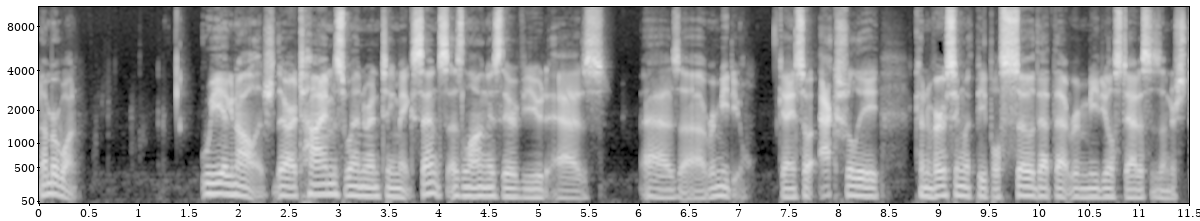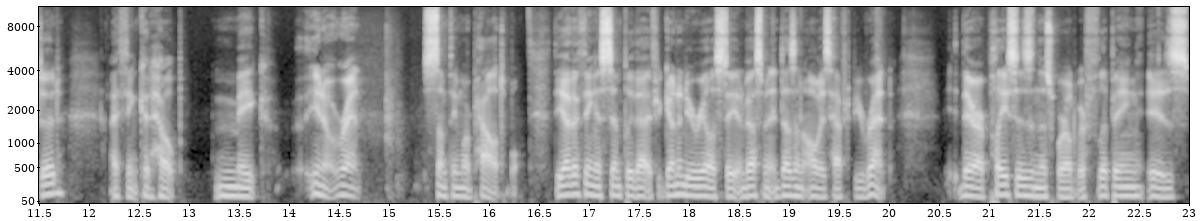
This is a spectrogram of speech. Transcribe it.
number one, we acknowledge there are times when renting makes sense as long as they're viewed as as uh, remedial. Okay, so actually conversing with people so that that remedial status is understood, I think could help make you know rent something more palatable. The other thing is simply that if you're going to do real estate investment, it doesn't always have to be rent. There are places in this world where flipping is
